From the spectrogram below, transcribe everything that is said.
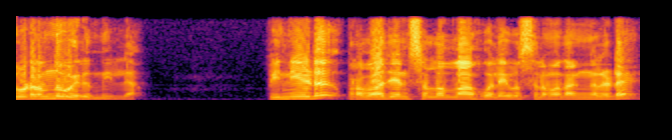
തുടർന്നു വരുന്നില്ല. പിന്നീട് പ്രവാചകൻ സല്ലാഹു അലൈഹി വസ്ലമ തങ്ങളുടെ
